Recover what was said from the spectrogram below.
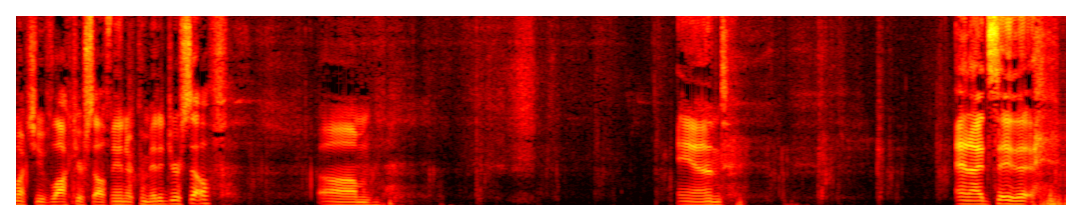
much you've locked yourself in or committed yourself. Um, and and I'd say that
